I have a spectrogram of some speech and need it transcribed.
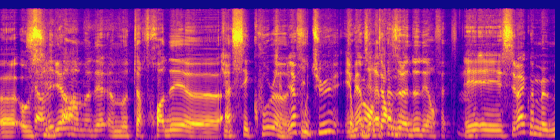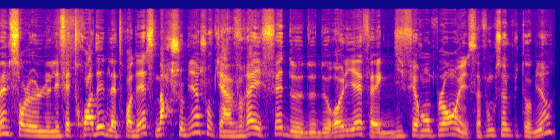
euh, aussi bien. par un, modèle- un moteur 3D euh, Qui assez cool. qui est bien foutu, et on même en dirait termes presque de de- la 2D en fait. Et, et c'est vrai que même, même sur le- l'effet 3D de la 3DS marche bien, je trouve qu'il y a un vrai effet de, de- de relief avec différents plans et ça fonctionne plutôt bien.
